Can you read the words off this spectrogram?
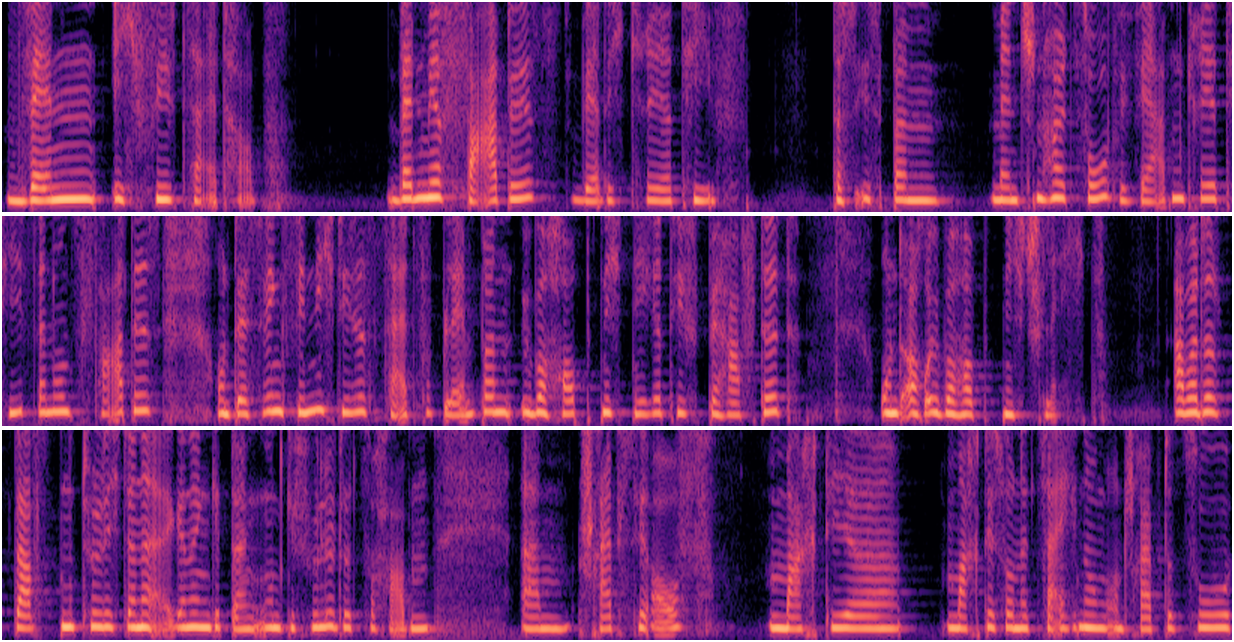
wenn ich viel Zeit habe. Wenn mir Fahrt ist, werde ich kreativ. Das ist beim Menschen halt so, wir werden kreativ, wenn uns Fahrt ist. Und deswegen finde ich dieses Zeitverplempern überhaupt nicht negativ behaftet und auch überhaupt nicht schlecht. Aber du darfst natürlich deine eigenen Gedanken und Gefühle dazu haben. Ähm, schreib sie auf, mach dir, mach dir so eine Zeichnung und schreib dazu,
